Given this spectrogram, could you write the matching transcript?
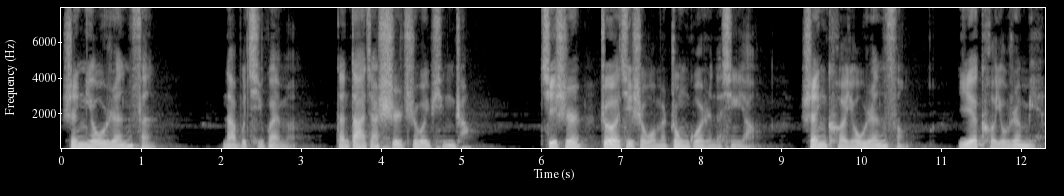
神由人分，那不奇怪吗？但大家视之为平常。其实这既是我们中国人的信仰，神可由人封，也可由人免。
